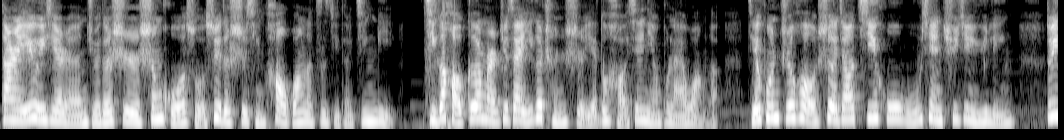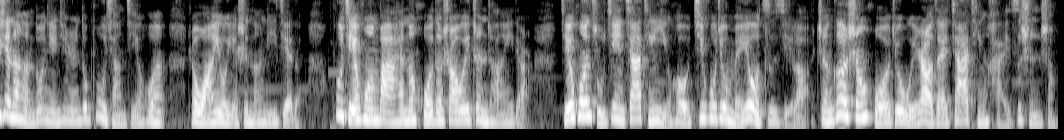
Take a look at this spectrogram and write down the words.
当然，也有一些人觉得是生活琐碎的事情耗光了自己的精力。几个好哥们儿就在一个城市，也都好些年不来往了。结婚之后，社交几乎无限趋近于零，所以现在很多年轻人都不想结婚。这网友也是能理解的，不结婚吧，还能活得稍微正常一点；结婚组建家庭以后，几乎就没有自己了，整个生活就围绕在家庭、孩子身上。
